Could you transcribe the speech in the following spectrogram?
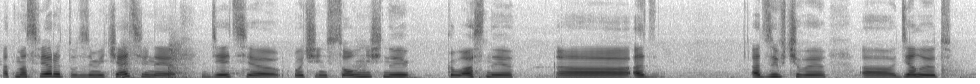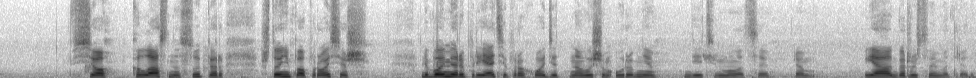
Атмосфера тут замечательная, дети очень солнечные, классные, а, отзывчивые, а, делают все классно, супер, что не попросишь. Любое мероприятие проходит на высшем уровне, дети молодцы. Прям я горжусь своим отрядом.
